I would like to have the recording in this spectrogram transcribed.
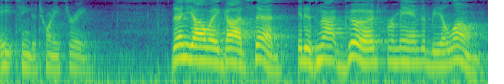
18 to 23. Then Yahweh God said, It is not good for man to be alone.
